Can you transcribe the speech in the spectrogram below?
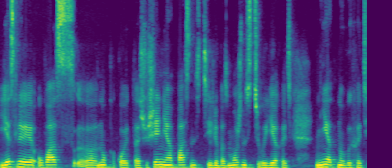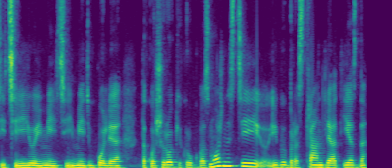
Если у вас э, ну, какое-то ощущение опасности или возможности уехать нет, но вы хотите ее иметь и иметь более такой широкий круг возможностей и выбора стран для отъезда,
